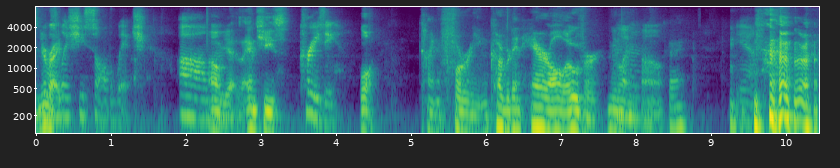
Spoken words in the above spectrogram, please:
You're right. she saw the witch. Um, Oh yeah, and she's crazy. well, kind of furry and covered in hair all over. You're like, Mhm. oh, okay. Yeah.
